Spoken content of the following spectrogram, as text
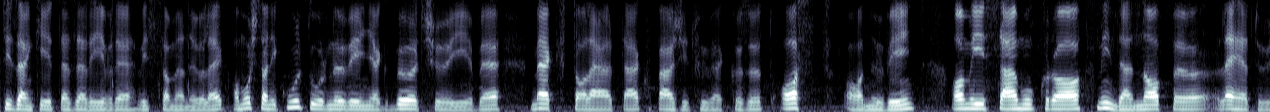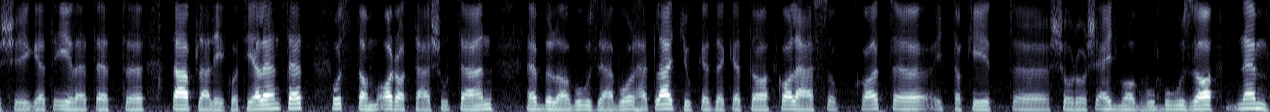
12 ezer évre visszamenőleg. A mostani kultúrnövények bölcsőjébe megtalálták a pázsitfüvek között azt a növényt, ami számukra minden nap lehetőséget, életet, táplálékot jelentett. Hoztam aratás után ebből a búzából, hát látjuk ezeket a kalászokat, itt a két soros egymagvú búza. Nem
